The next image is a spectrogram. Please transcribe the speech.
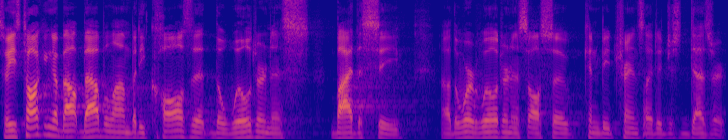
So he's talking about Babylon, but he calls it the wilderness by the sea. Uh, the word wilderness also can be translated just desert.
